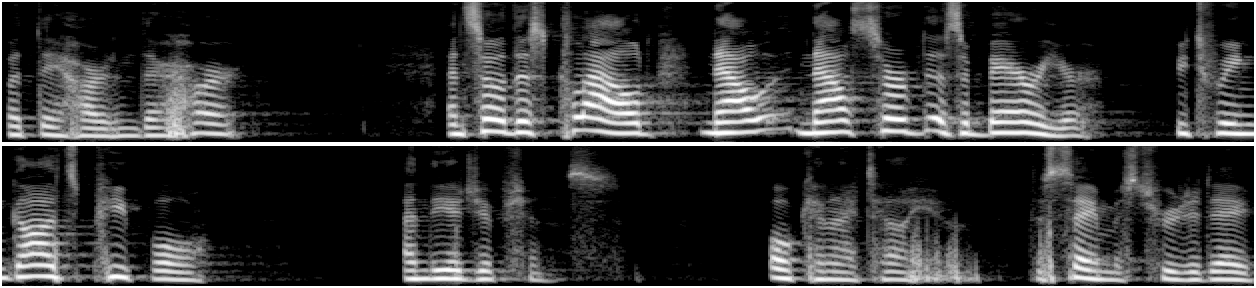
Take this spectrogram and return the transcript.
But they hardened their heart. And so this cloud now, now served as a barrier between God's people and the Egyptians. Oh, can I tell you? The same is true today.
